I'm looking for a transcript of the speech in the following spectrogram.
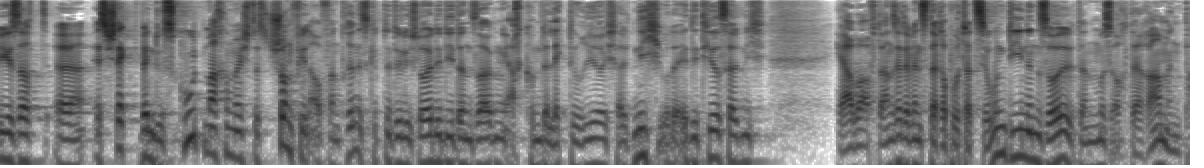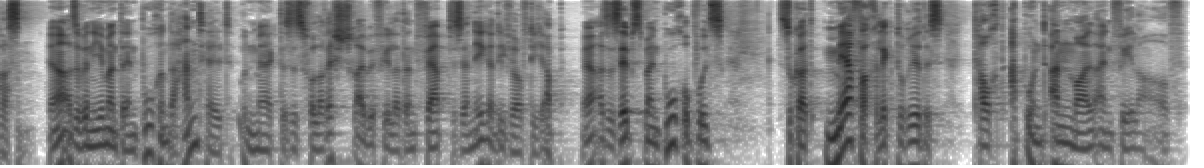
Wie gesagt, äh, es steckt, wenn du es gut machen möchtest, schon viel Aufwand drin. Es gibt natürlich Leute, die dann sagen, ach komm, da lektoriere ich halt nicht oder editiere es halt nicht. Ja, aber auf der anderen Seite, wenn es der Reputation dienen soll, dann muss auch der Rahmen passen. Ja, also wenn jemand dein Buch in der Hand hält und merkt, das ist voller Rechtschreibfehler, dann färbt es ja negativ auf dich ab. Ja, also selbst mein Buch, obwohl es sogar mehrfach lektoriert ist, taucht ab und an mal ein Fehler auf.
